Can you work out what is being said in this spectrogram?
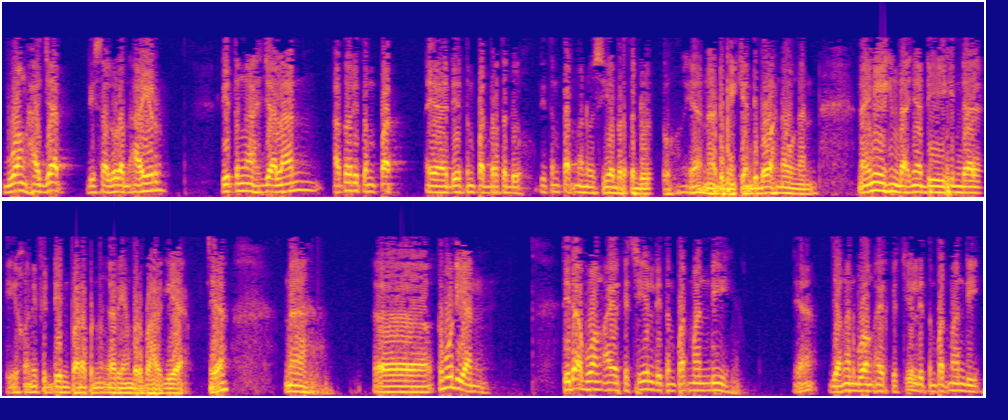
Buang hajat di saluran air, di tengah jalan atau di tempat ya di tempat berteduh, di tempat manusia berteduh ya. Nah, demikian di bawah naungan. Nah ini hendaknya dihindari ikhwanifiddin para pendengar yang berbahagia ya. Nah e, kemudian tidak buang air kecil di tempat mandi ya. Jangan buang air kecil di tempat mandi.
